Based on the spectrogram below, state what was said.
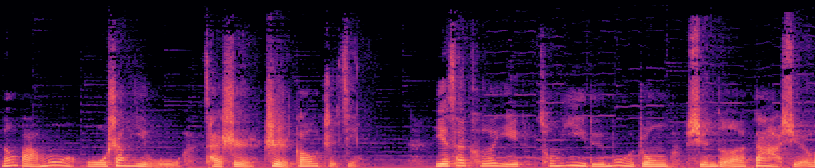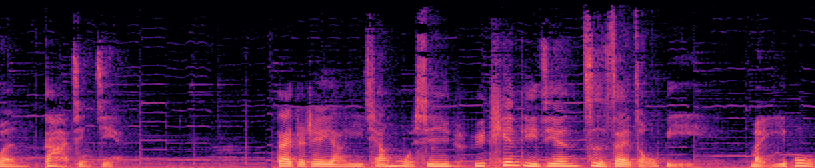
能把墨舞上一舞，才是至高之境。也才可以从一缕墨中寻得大学问、大境界。带着这样一腔墨心于天地间自在走笔，每一步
